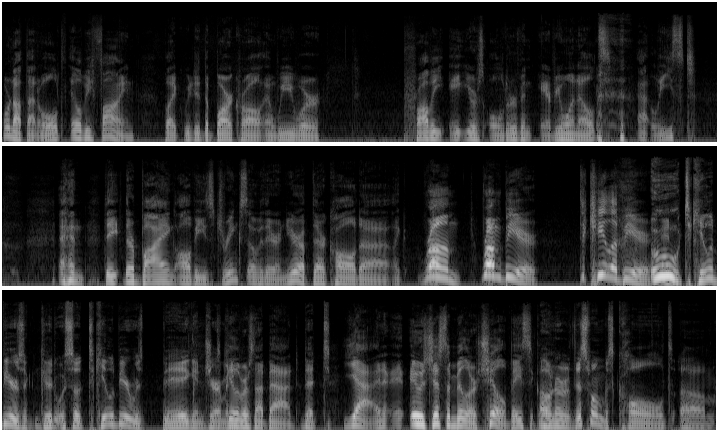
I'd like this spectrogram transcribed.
we're not that old. It'll be fine. But, like we did the bar crawl and we were probably eight years older than everyone else, at least. And they they're buying all these drinks over there in Europe. They're called uh, like rum, rum beer, tequila beer. Ooh, And tequila beer is a good. So tequila beer was big in Germany. tequila beer's not bad. The te- Yeah, and it, it was just a Miller Chill, basically. oh no, no, this one was called. Um,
